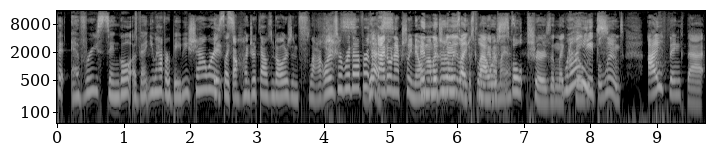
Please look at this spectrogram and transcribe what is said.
that every single event you have or baby shower is like a hundred thousand dollars in flowers or whatever. Like I don't actually know and how much literally it is. Like just pulling it flower out of my ass. sculptures and like filled with balloons. I think that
